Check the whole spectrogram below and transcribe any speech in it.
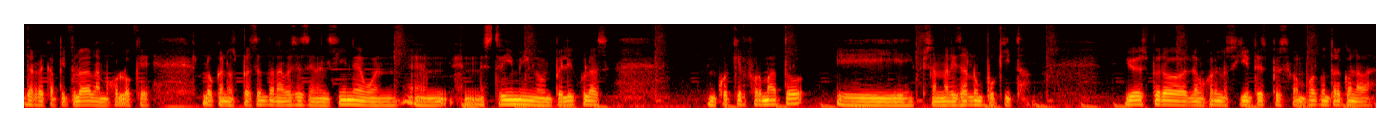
recapitular a lo mejor lo que, lo que nos presentan a veces en el cine o en, en, streaming o en películas, en cualquier formato, y pues analizarlo un poquito. Yo espero a lo mejor en los siguientes, pues a lo mejor contar con la,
